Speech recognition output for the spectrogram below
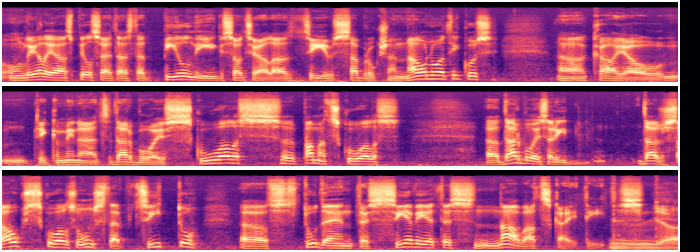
un lielajās pilsētās tāda pilnīga sociālās dzīves sabrukšana nav notikusi. Kā jau tika minēts, darbojas skolas, pamatskolas, darbojas arī dažas augstskolas, un starp citu, studentes, sievietes nav atskaitītas. Mm, jā.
